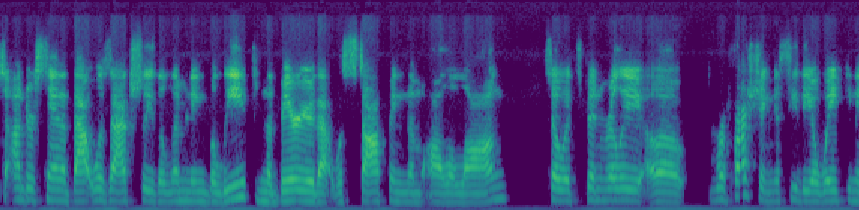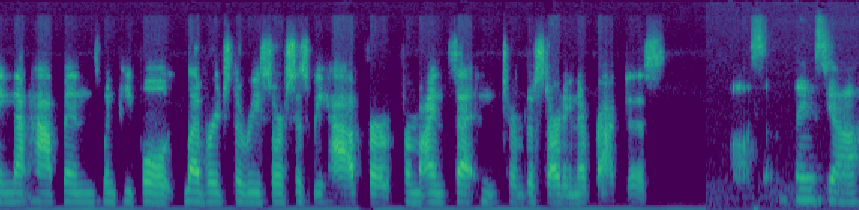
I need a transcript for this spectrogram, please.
to understand that that was actually the limiting belief and the barrier that was stopping them all along. So it's been really uh, refreshing to see the awakening that happens when people leverage the resources we have for, for mindset in terms of starting their practice. Awesome. Thanks, Yaa.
